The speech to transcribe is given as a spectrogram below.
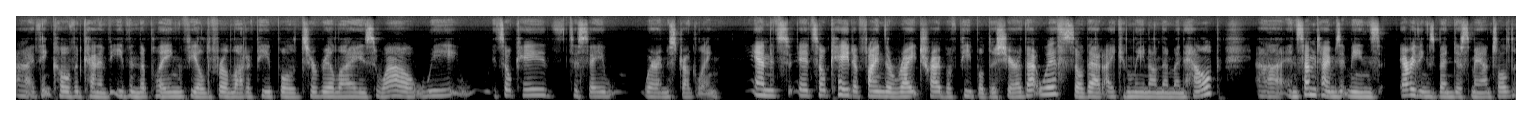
Uh, I think COVID kind of evened the playing field for a lot of people to realize, wow, we it's okay to say where I'm struggling and it's it's okay to find the right tribe of people to share that with so that i can lean on them and help. Uh, and sometimes it means everything's been dismantled.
